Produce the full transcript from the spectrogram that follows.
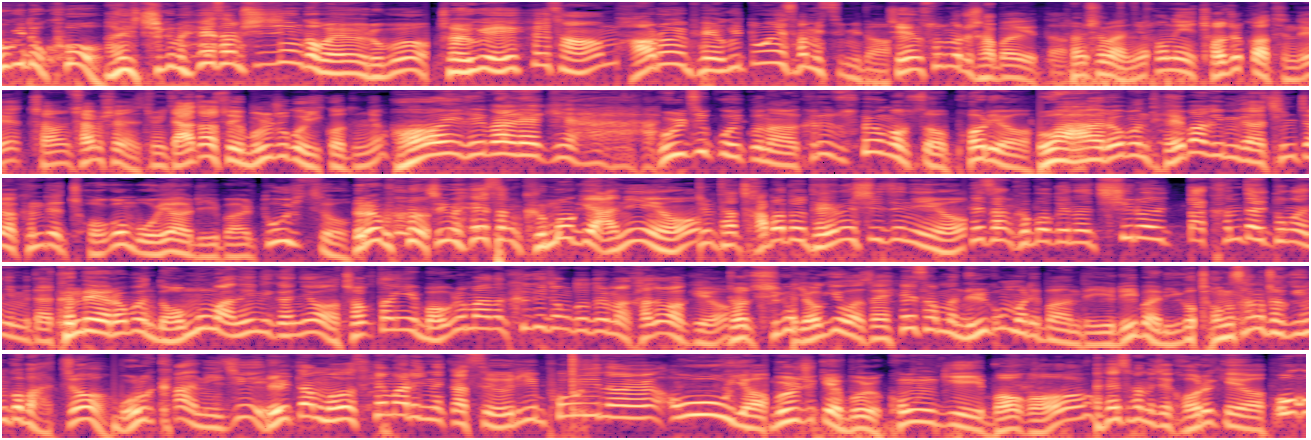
여기도 커. 아니 지금 해삼 시즌인가 봐요 여러분. 자 여기 해삼. 바로 옆에 여기 또 해삼 있습니다. 쟤는 손으로 잡아야겠다. 잠시만요. 손이 젖을 것 같은데? 잠, 잠시만요. 지금 야자수에 물 주고 있거든요? 어이 리발렉이야. 물 짓고 있구나. 그래도 소용없어. 버려. 와 여러분 대박입니다. 진짜. 근데 저거 뭐야 리발? 또 있어. 여러분 지금 해삼 금어기 아니에요. 지금 다 잡아도 되는 시즌이에요. 해삼 금어기는 7월 딱 한 달 동안입니다. 근데 여러분 너무 많으니까요. 적당히 먹을 만한 크기 정도들만 가져 갈게요. 저 지금 여기 와서 해삼만 7마리 봤는데 이 리발 이거 정상적인 거 맞죠? 몰카 아니지? 일단 뭐 3마리는 가스 리포이널 오우야. 물 줄게 물. 공기 먹어. 해삼 이제 걸을게요. 어?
